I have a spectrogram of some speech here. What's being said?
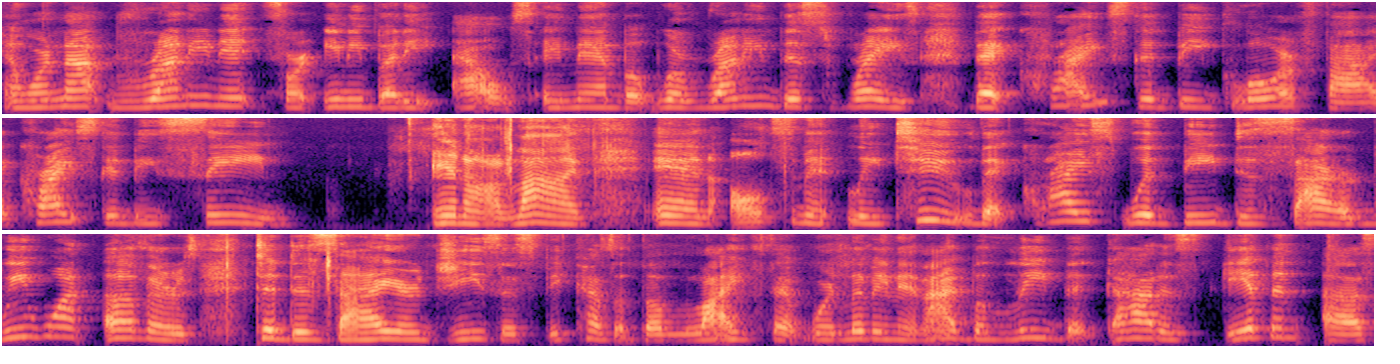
and we're not running it for anybody else. Amen. But we're running this race that Christ could be glorified, Christ could be seen in our life and ultimately too that Christ would be desired. We want others to desire Jesus because of the life that we're living in. I believe that God has given us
